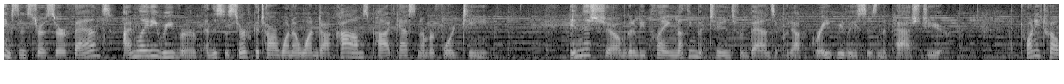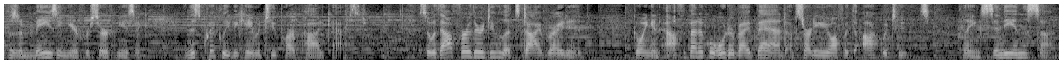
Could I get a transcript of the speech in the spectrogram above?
Greetings, Sinstro Surf fans. I'm Lady Reverb, and this is SurfGuitar101.com's podcast number 14. In this show, I'm going to be playing nothing but tunes from bands that put out great releases in the past year. 2012 was an amazing year for surf music, and this quickly became a two part podcast. So without further ado, let's dive right in. Going in alphabetical order by band, I'm starting you off with the Aquatudes, playing Cindy in the Sun.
